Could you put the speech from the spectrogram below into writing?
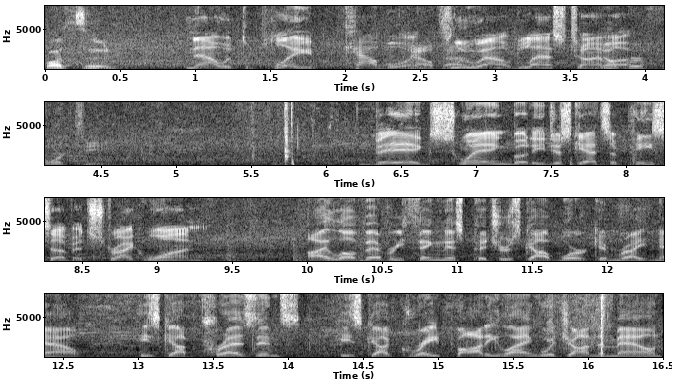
4-0. Now at the plate, Cowboy Now flew out last time Number up. 14. Big swing, but he just gets a piece of it. Strike one. I love everything this pitcher's got working right now. He's got presence, he's got great body language on the mound,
